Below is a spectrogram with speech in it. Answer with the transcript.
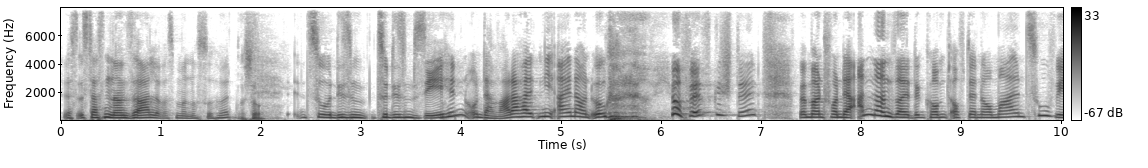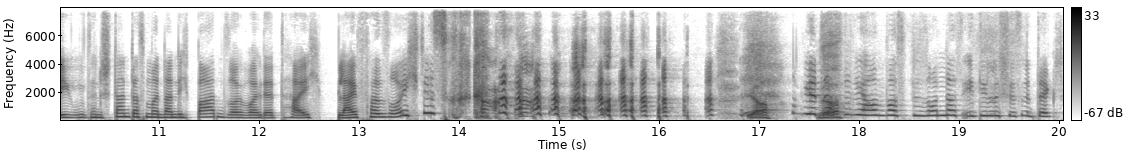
das ist das Nasale, was man noch so hört. Achso. zu diesem, zu diesem See hin und da war da halt nie einer und irgendwann habe ich auch festgestellt, wenn man von der anderen Seite kommt, auf der normalen Zuwegung, dann stand, dass man da nicht baden soll, weil der Teich bleiverseucht ist. Ja, Wir dachten, wir haben was besonders Idyllisches entdeckt.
